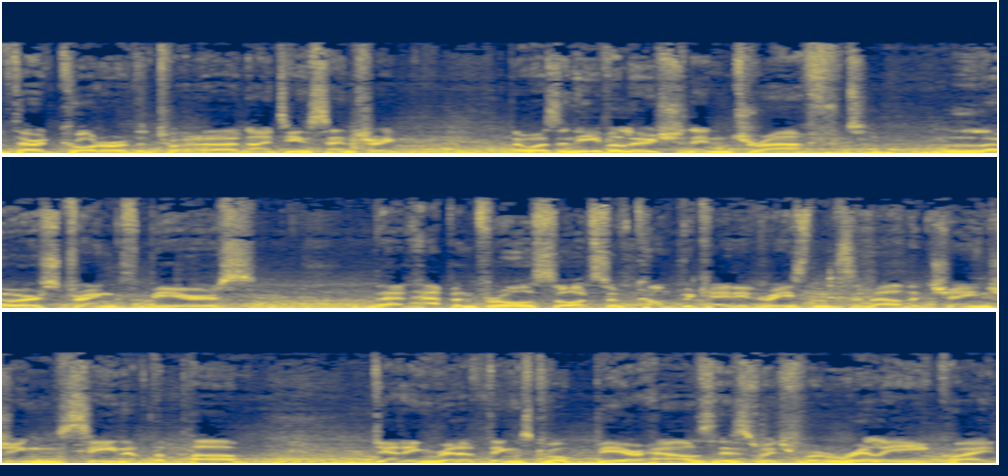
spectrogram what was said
third quarter of the tw- uh, 19th century. There was an evolution in draft, lower strength beers that happened for all sorts of complicated reasons about the changing scene of the pub, getting rid of things called beer houses, which were really quite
